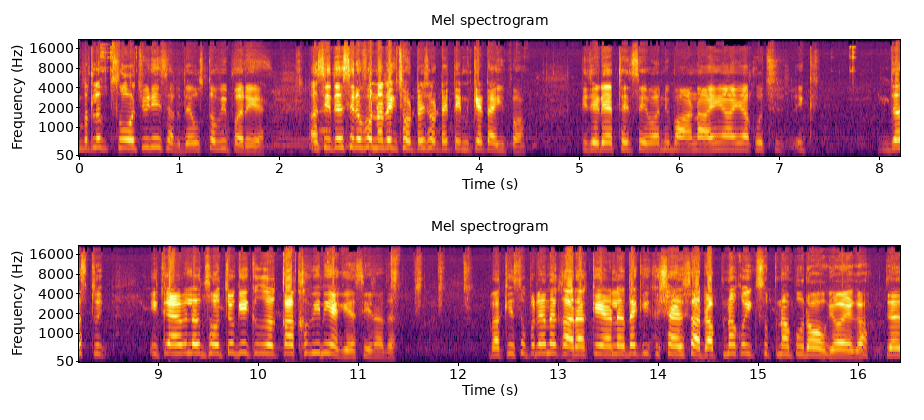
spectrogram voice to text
ਮਤਲਬ ਸੋਚ ਵੀ ਨਹੀਂ ਸਕਦੇ ਉਸ ਤੋਂ ਵੀ ਪਰੇ ਹੈ। ਅਸੀਂ ਤੇ ਸਿਰਫ ਉਹਨਾਂ ਦੇ ਛੋਟੇ ਛੋਟੇ ਤਿਨਕੇ ਟਾਈਪ ਆ ਕਿ ਜਿਹੜੇ ਇੱਥੇ ਸੇਵਾ ਨਿਭਾਉਣ ਆਏ ਆ ਜਾਂ ਕੁਝ ਇੱਕ ਜਸਟ ਇੱਕ ਐਵੇਂ ਸੋਚੋ ਕਿ ਇੱਕ ਕੱਖ ਵੀ ਨਹੀਂ ਹੈਗੇ ਅਸੀਂ ਇਹਨਾਂ ਦਾ। ਬਾਕੀ ਸੁਪਨਿਆਂ ਦਾ ਘਰ ਆ ਕੇ ਐਂ ਲੱਗਦਾ ਕਿ ਸ਼ਾਇਦ ਸਾਡਾ ਆਪਣਾ ਕੋਈ ਇੱਕ ਸੁਪਨਾ ਪੂਰਾ ਹੋ ਗਿਆ ਹੋਏਗਾ ਜੇ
